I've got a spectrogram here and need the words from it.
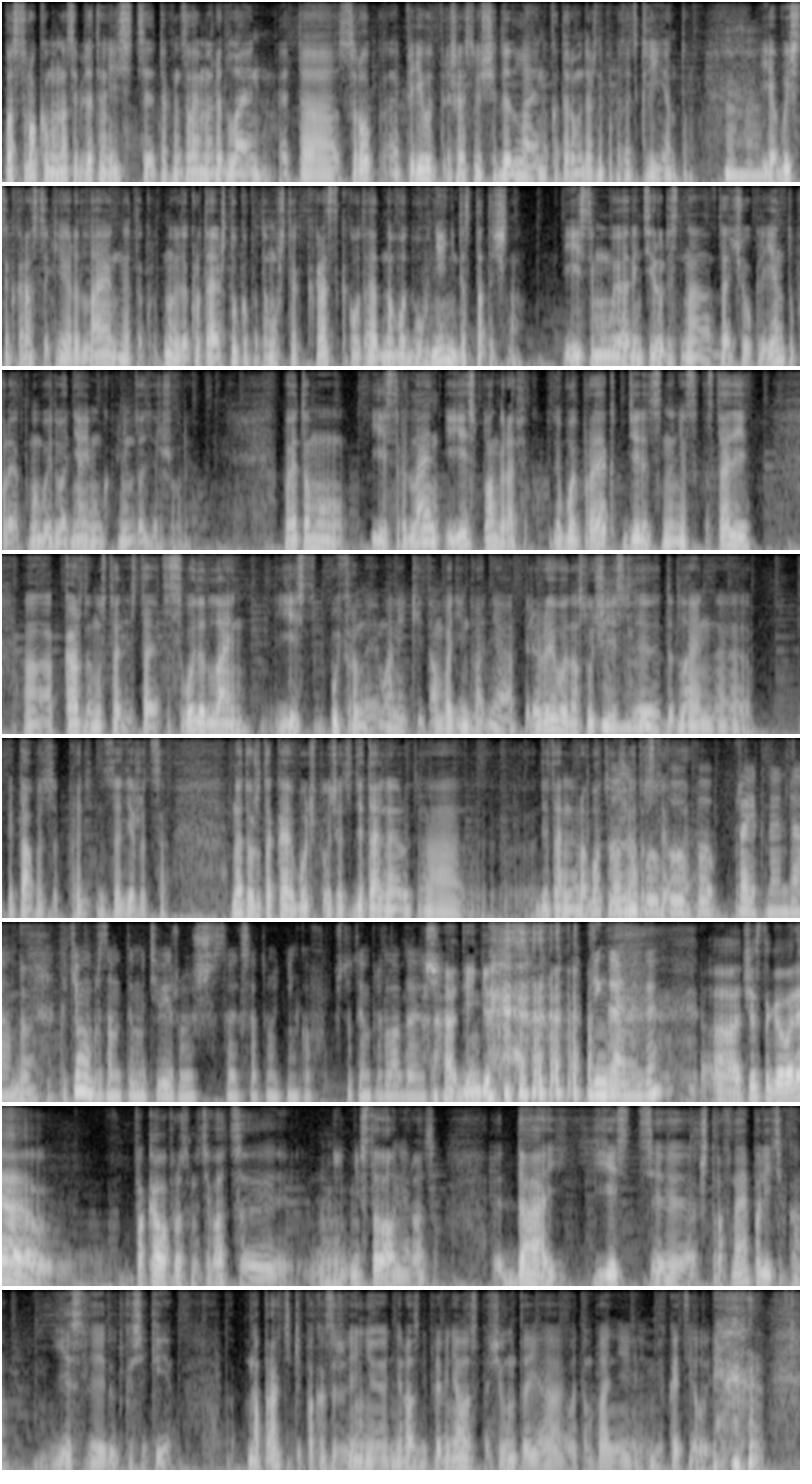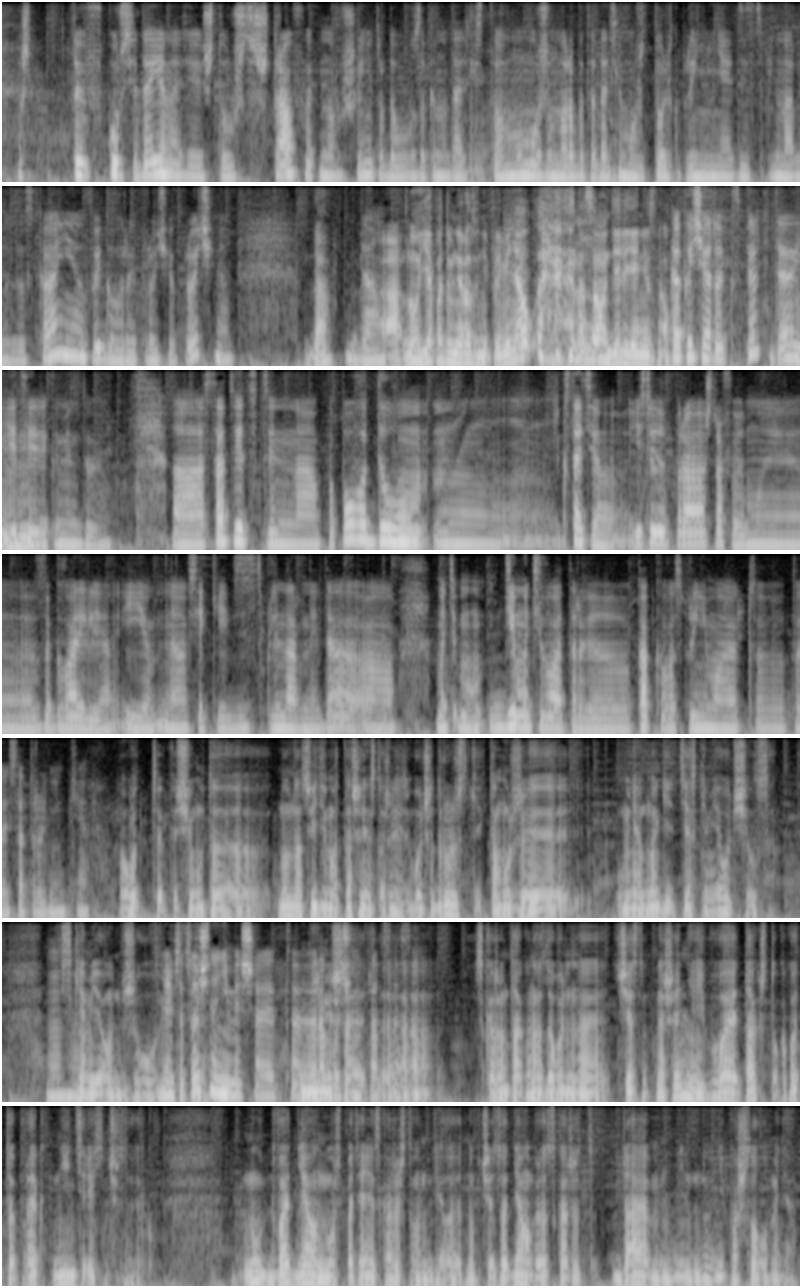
По срокам у нас обязательно есть э, так называемый redline. Это срок, э, период, предшествующий дедлайну, который мы должны показать клиенту. Uh-huh. И обычно как раз-таки redline это, ну, это крутая штука, потому что как раз какого-то одного-двух дней недостаточно. И если мы бы ориентировались на сдачу клиенту проект, мы бы и два дня ему как минимум задерживали. Поэтому есть редлайн и есть план-график. Любой проект делится на несколько стадий. А, каждому стадии ставится свой дедлайн. Есть буферные маленькие там в один-два дня перерывы на случай, mm-hmm. если дедлайн э, этапа задержится. Но это уже такая больше, получается, детальная, э, детальная работа, ну, уже отраслевая. Проектная, да. да. Каким образом ты мотивируешь своих сотрудников? Что ты им предлагаешь? А, деньги. Деньгами, да? А, честно говоря, пока вопрос мотивации не, не вставал ни разу. Да, есть э, штрафная политика, если идут косяки. На практике пока, к сожалению, ни разу не применялось. Почему-то я в этом плане мягкотелый. Ты в курсе, да, я надеюсь, что штрафы – это нарушение трудового законодательства. Мы можем, но работодатель может только применять дисциплинарные взыскания, выговоры и прочее, прочее. Да? Да. А, ну, я поэтому ни разу не применял. На ну, самом деле я не знал. Как HR-эксперт, да, я тебе рекомендую. А, соответственно, по поводу... Кстати, если про штрафы мы заговорили и а, всякие дисциплинарные, да, а, демотиваторы, как воспринимают э, твои сотрудники? Вот почему-то, ну, у нас, видимо, отношения сложились больше дружеские, к тому же у меня многие те, с кем я учился. угу. с кем я вот живу вместе. Это точно не мешает э, не рабочим мешает. процессам? Скажем так, у нас довольно честные отношения, и бывает так, что какой-то проект не интересен человеку. Ну, два дня он, может, потянет, скажет, что он делает, но через два дня он придет скажет, да, не, ну, не пошло у меня.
